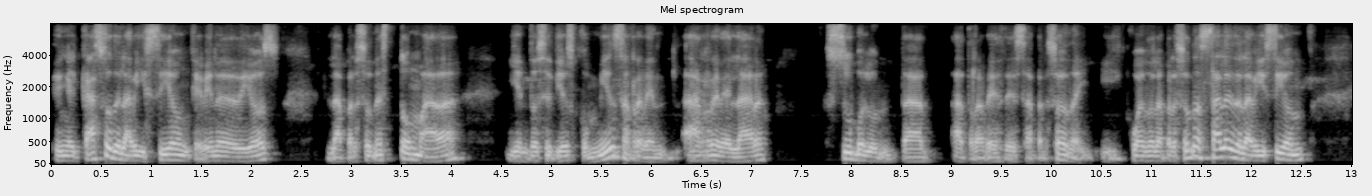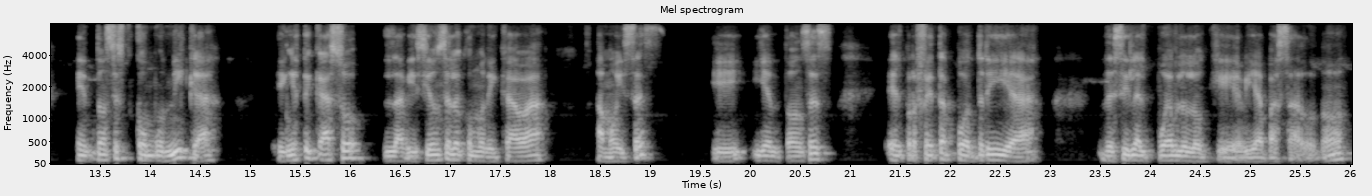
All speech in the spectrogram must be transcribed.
en el caso de la visión que viene de Dios, la persona es tomada y entonces Dios comienza a, revelar su voluntad a través de esa persona. y, cuando la persona sale de la visión, entonces comunica, en este caso, la visión se lo comunicaba a Moisés y, entonces el profeta podría decirle al pueblo lo que había pasado, ¿no?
